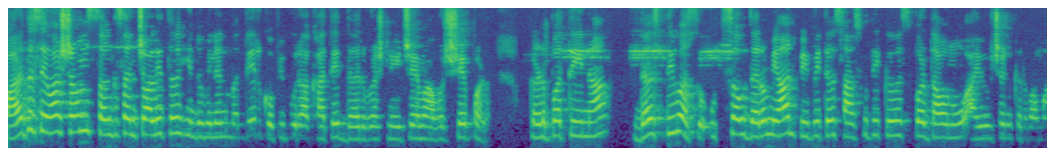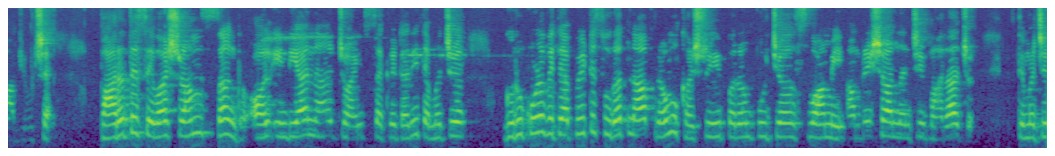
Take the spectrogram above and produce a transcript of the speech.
ભારત સેવાશ્રમ સંઘ સંચાલિત હિન્દુ મિલન મંદિર ગોપીપુરા ખાતે દર વર્ષની જેમ આ વર્ષે પણ ગણપતિના દસ દિવસ ઉત્સવ દરમિયાન વિવિધ સાંસ્કૃતિક સ્પર્ધાઓનું આયોજન કરવામાં આવ્યું છે. ભારત સેવાશ્રમ સંઘ ઓલ ઇન્ડિયાના જોઈન્ટ સેક્રેટરી તેમજ ગુરુકુળ વિદ્યાપીઠ સુરતના પ્રમુખ શ્રી પરમ પૂજ્ય સ્વામી અમરીશાનંદજી મહારાજ તેમજ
